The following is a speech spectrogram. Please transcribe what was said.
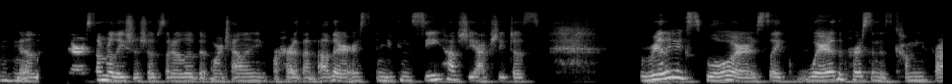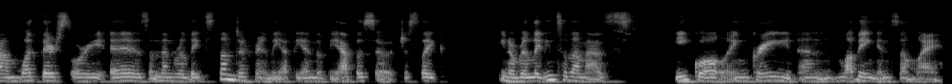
mm-hmm. you know there are some relationships that are a little bit more challenging for her than others and you can see how she actually just really explores like where the person is coming from, what their story is, and then relates them differently at the end of the episode. Just like, you know, relating to them as equal and great and loving in some way,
